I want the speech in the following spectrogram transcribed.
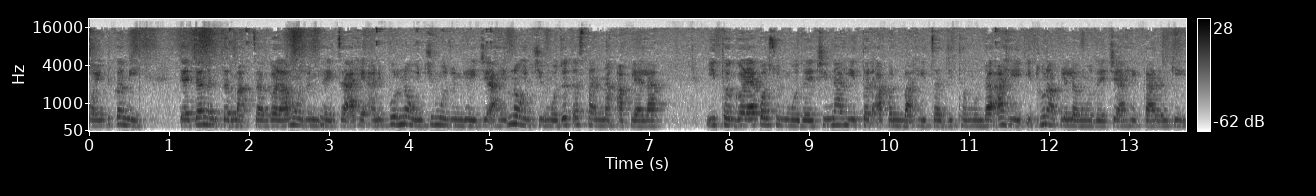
पॉइंट कमी. त्याच्यानंतर मागचा गळा मोजून घ्यायचा आहे आणि पूर्ण उंची मोजून घ्यायची आहे. पूर्ण उंची मोजत असताना आपल्याला इथं गळ्यापासून मोजायची नाही तर आपण बाहीचा जिथं मुंडा आहे इथून आपल्याला मोजायचे आहे. कारण की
